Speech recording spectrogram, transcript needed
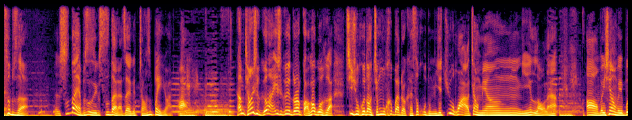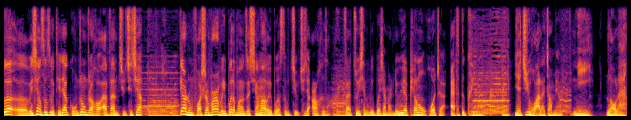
是不是？时代也不是一个时代了，再一个真是不一样了啊！咱们听首歌吧，一首歌一段广告过后，继续回到节目后半段开始互动。一句话证明你老了啊！微信、微博，呃，微信搜索添加公众账号 FM 九七七。第二种方式，玩微博的朋友在新浪微博搜九七七二后生啊，在最新的微博下面留言评论或者艾特都可以，一句话来证明你老了。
